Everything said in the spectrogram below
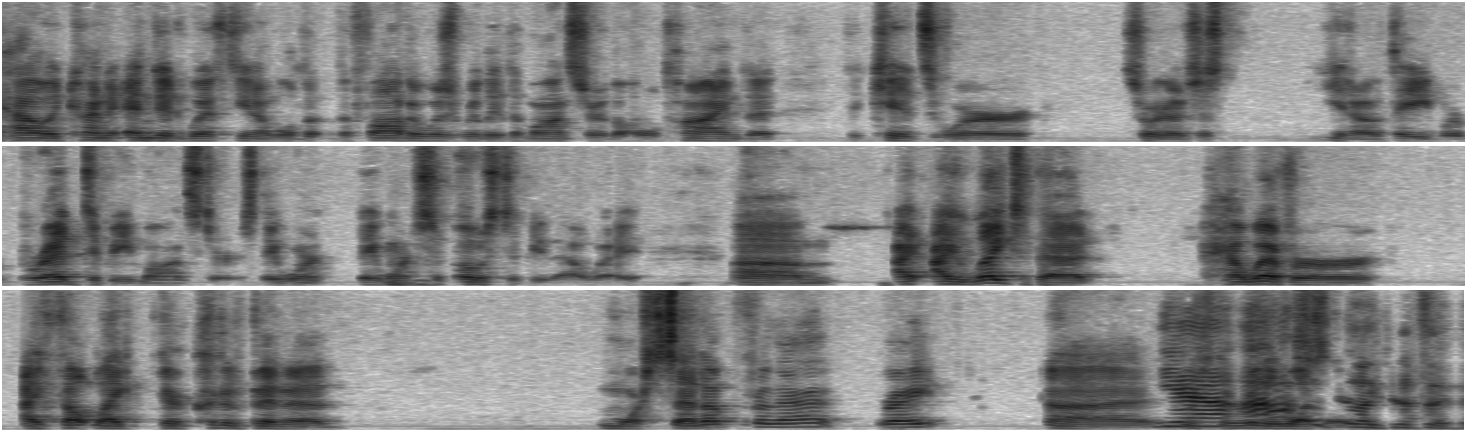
how it kind of ended with, you know, well, the, the father was really the monster the whole time. The, the kids were sort of just, you know, they were bred to be monsters. They weren't, they weren't Mhm. supposed to be that way. Um, I, I liked that. However, I felt like there could have been a more setup for that, right? Uh, Yeah, there I also feel like that's a.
